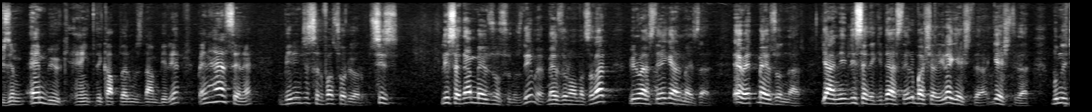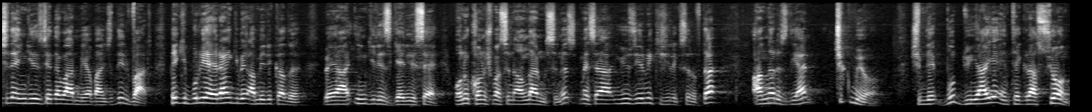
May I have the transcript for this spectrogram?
bizim en büyük handikaplarımızdan biri. Ben her sene birinci sınıfa soruyorum. Siz liseden mezunsunuz değil mi? Mezun olmasalar üniversiteye gelmezler. Evet mezunlar. Yani lisedeki dersleri başarıyla geçtiler. geçtiler. Bunun içinde İngilizce de var mı yabancı dil? Var. Peki buraya herhangi bir Amerikalı veya İngiliz gelirse onun konuşmasını anlar mısınız? Mesela 120 kişilik sınıfta anlarız diyen çıkmıyor. Şimdi bu dünyaya entegrasyon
